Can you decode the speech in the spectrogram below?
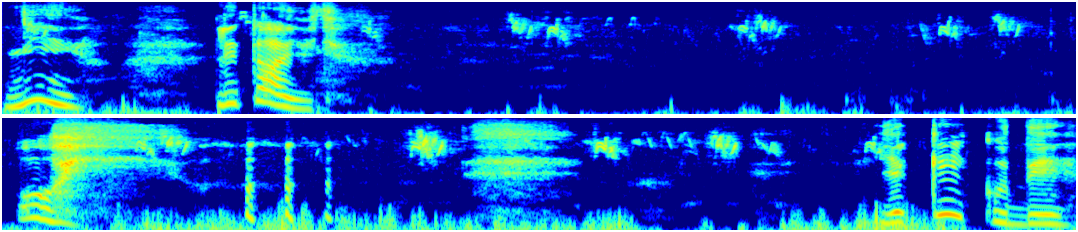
Ні, літають. Ой. Який куди?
